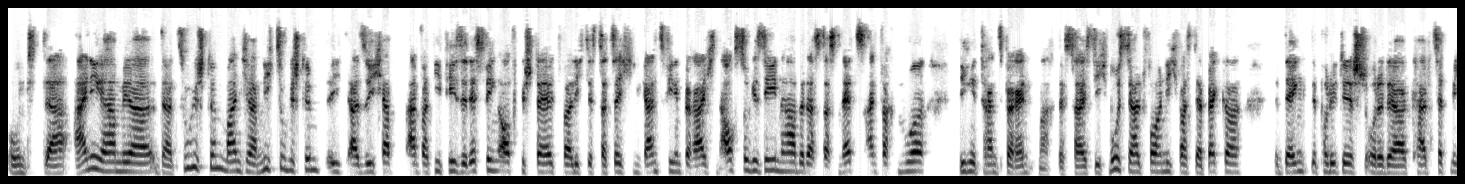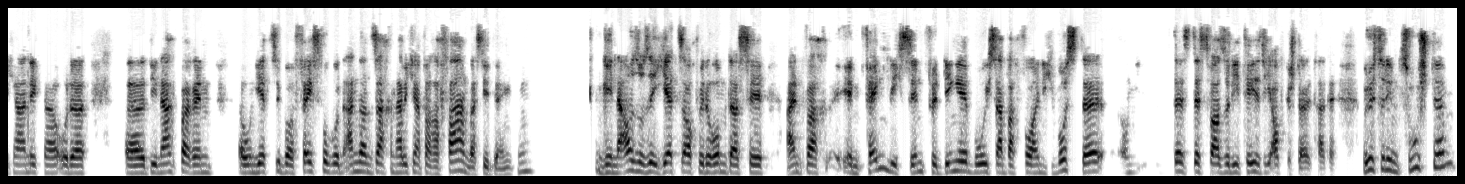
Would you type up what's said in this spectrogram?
Und da einige haben ja da zugestimmt, manche haben nicht zugestimmt. Ich, also ich habe einfach die These deswegen aufgestellt, weil ich das tatsächlich in ganz vielen Bereichen auch so gesehen habe, dass das Netz einfach nur Dinge transparent macht. Das heißt, ich wusste halt vorher nicht, was der Bäcker denkt politisch oder der Kfz-Mechaniker oder äh, die Nachbarin. Und jetzt über Facebook und anderen Sachen habe ich einfach erfahren, was sie denken. Genauso sehe ich jetzt auch wiederum, dass sie einfach empfänglich sind für Dinge, wo ich es einfach vorher nicht wusste. Und das, das war so die These, die ich aufgestellt hatte. Würdest du dem zustimmen?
